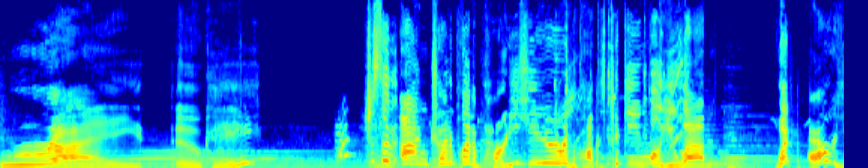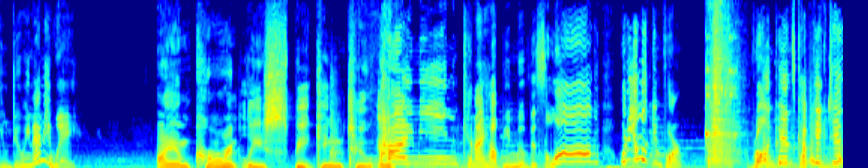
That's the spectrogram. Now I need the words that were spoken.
Right. Okay. Just that I'm trying to plan a party here and the clock is ticking while you, uh. What are you doing anyway? I am currently speaking to a. I mean, can I help you move this along? What are you looking for? Rolling pins, cupcake tins,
